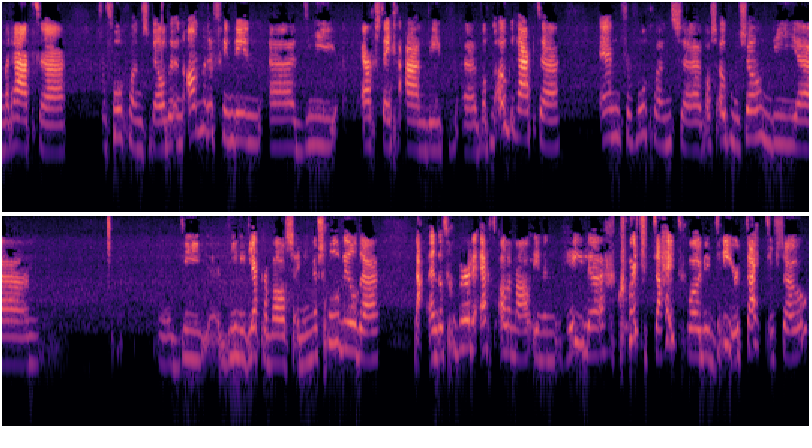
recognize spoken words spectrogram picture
me raakte. Vervolgens belde een andere vriendin die ergens tegenaan liep, wat me ook raakte. En vervolgens was ook mijn zoon die, ehm, die, die niet lekker was en niet naar school wilde. Nou, en dat gebeurde echt allemaal in een hele korte tijd. Gewoon in drie uur tijd of zo.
